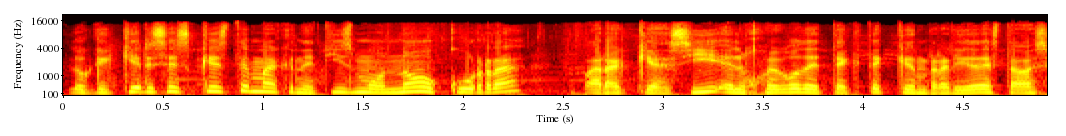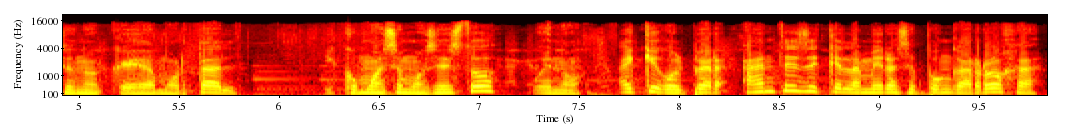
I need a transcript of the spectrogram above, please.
lo que quieres es que este magnetismo no ocurra para que así el juego detecte que en realidad estabas en una caída mortal. ¿Y cómo hacemos esto? Bueno, hay que golpear antes de que la mira se ponga roja.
